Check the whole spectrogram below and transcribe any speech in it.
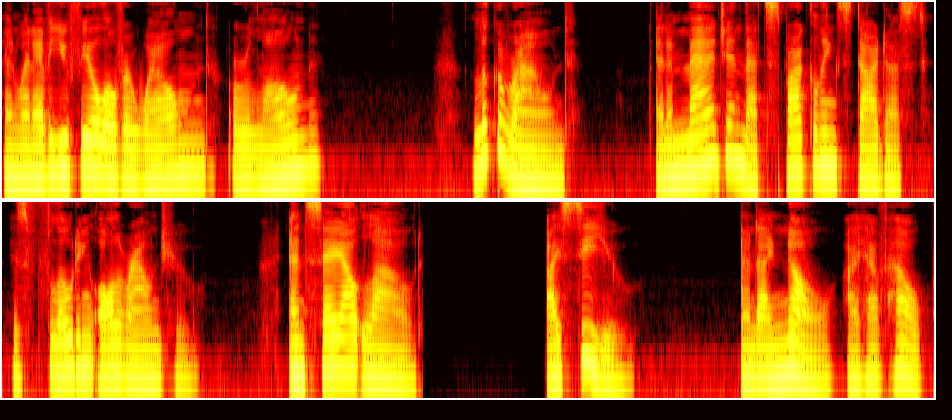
And whenever you feel overwhelmed or alone, look around and imagine that sparkling stardust is floating all around you. And say out loud, I see you, and I know I have help.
